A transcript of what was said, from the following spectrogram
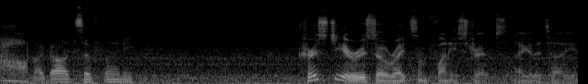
oh my god, so funny. Chris Giarrusso writes some funny strips. I gotta tell you,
